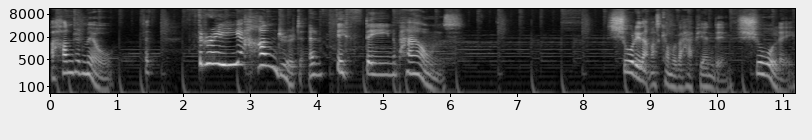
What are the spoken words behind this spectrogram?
100 mil for 315 pounds. Surely that must come with a happy ending. Surely.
